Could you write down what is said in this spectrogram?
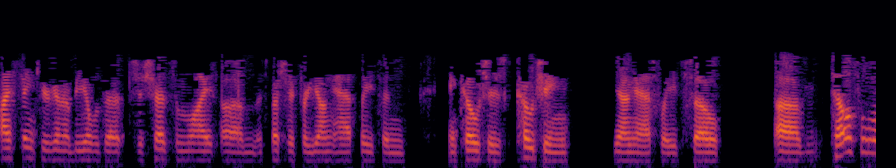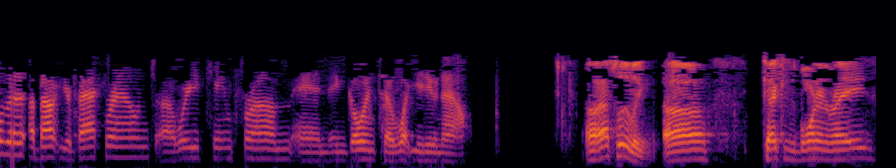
I think you're going to be able to, to shed some light, um, especially for young athletes and, and coaches coaching young athletes. So, um, tell us a little bit about your background, uh, where you came from, and, and go into what you do now. Uh, absolutely. Uh, Texas born and raised.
